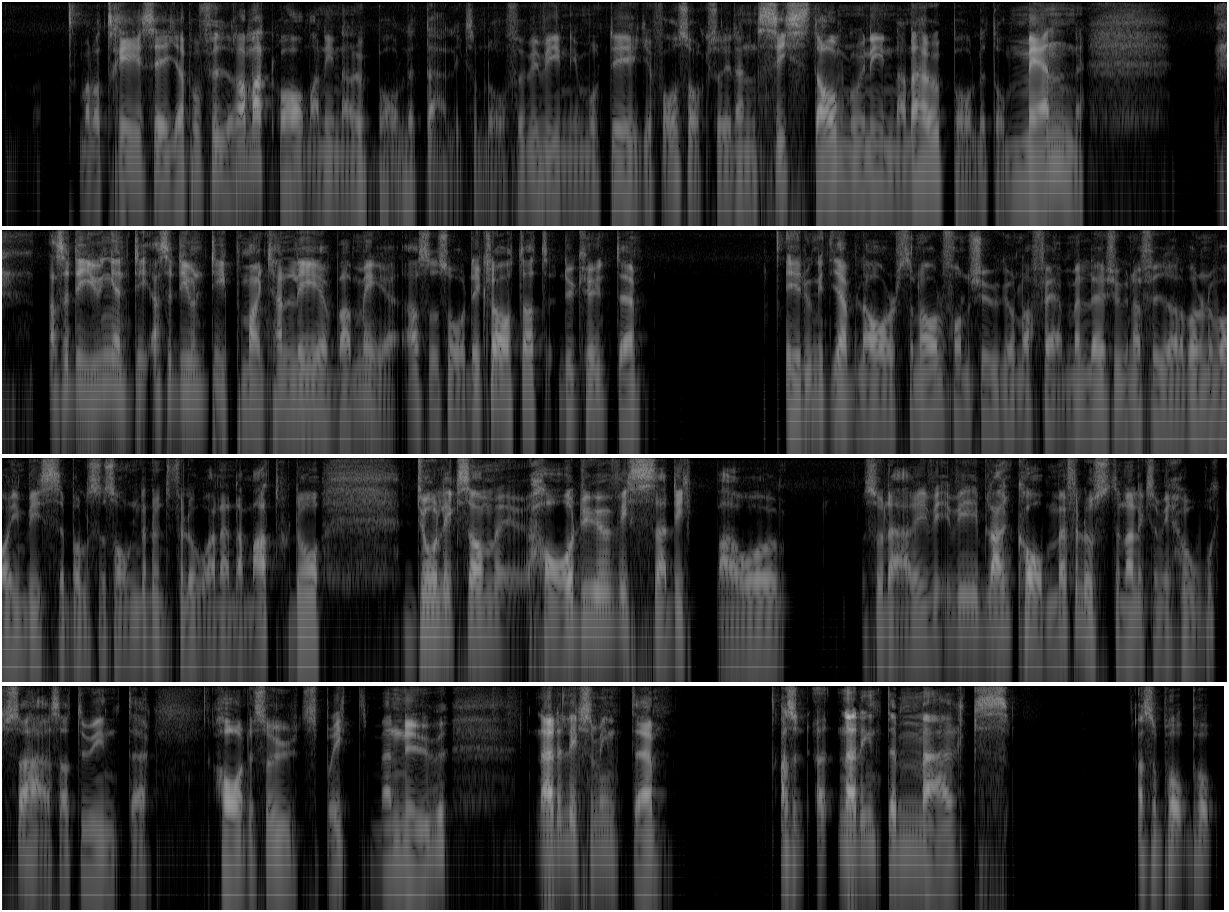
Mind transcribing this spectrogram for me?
man har tre segrar på fyra matcher har man innan uppehållet där liksom då. För vi vinner ju mot Degerfors också i den sista omgången innan det här uppehållet då. Men alltså det är ju ingen, alltså det är en dipp man kan leva med. Alltså så, det är klart att du kan ju inte, är du inget jävla Arsenal från 2005 eller 2004 eller vad det nu var, invisible säsong där du inte förlorar en enda match, då, då liksom har du ju vissa dippar och sådär. Vi- Ibland kommer förlusterna liksom i hok så här så att du inte har det så utspritt. Men nu, när det liksom inte, alltså eh, när det inte märks, alltså på, på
